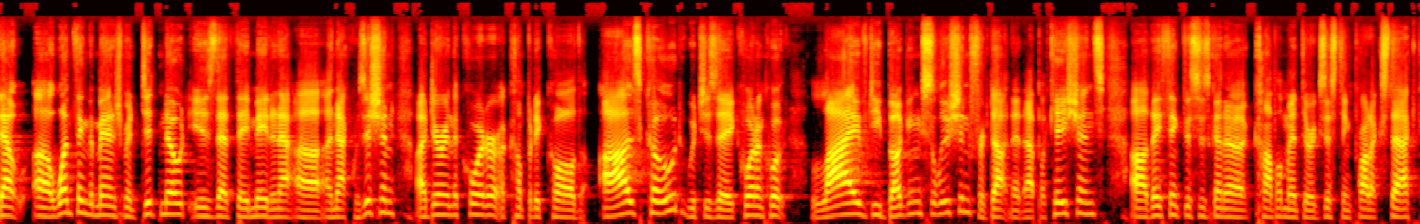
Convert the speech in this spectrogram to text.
Now, uh, one thing the management did note is that they made an, uh, an acquisition uh, during the quarter, a company called Ozcode, which is a quote unquote live debugging solution for .NET applications. Uh, they think this is going to complement their existing product stack.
